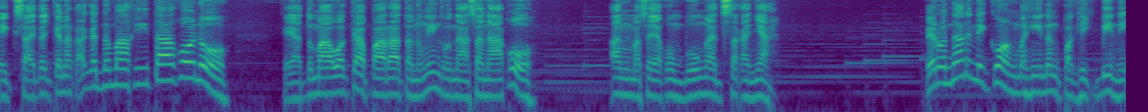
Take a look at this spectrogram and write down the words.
Excited ka na kaagad na makita ako no? Kaya tumawag ka para tanungin kung nasa na ako. Ang masaya kong bungad sa kanya. Pero narinig ko ang mahinang paghikbi ni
